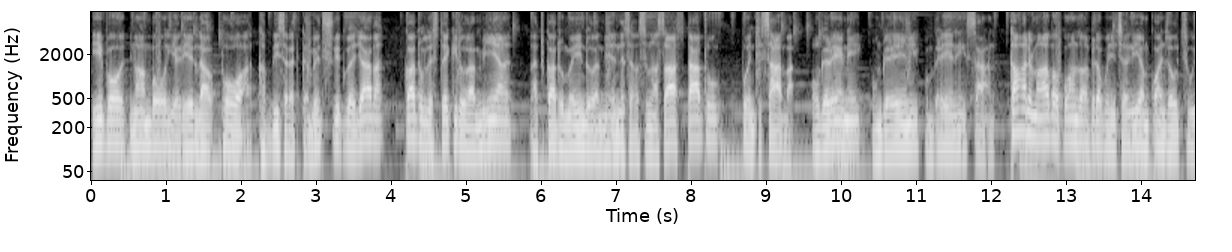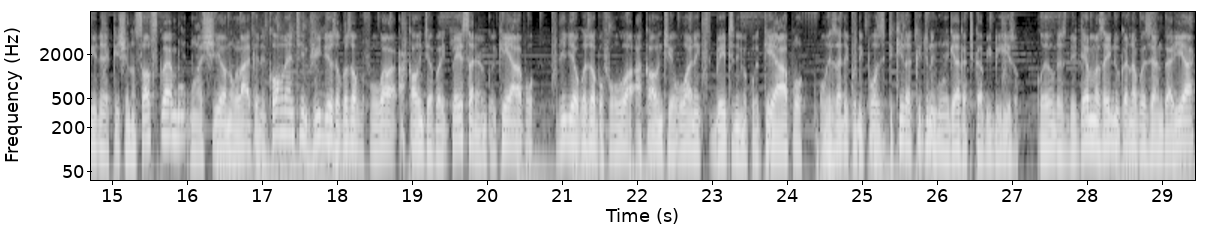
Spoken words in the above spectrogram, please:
Hivyo mambo yalienda poa kabisa katika bet slip ya jana, tukawa tumesteki dola mia na tukawa tumeini dola mia nne thelathini na tatu pointi saba. Ongeleni, ongeleni, ongeleni sana. Kama ni mara yako ya kwanza unapita kwenye chaneli ya Mkwanja Oddswim, hakikisha una subscribe, share, una like na comment. Video za kuweza kufungua akaunti ya PariPesa nimekuwekea hapo. Video ya kuweza kufungua akaunti ya 1xBet nimekuwekea hapo. Unaweza kudeposit kila kitu nimeongea katika bibi hizo. Kwa hiyo unazidema zaidi ukaenda kuziangalia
